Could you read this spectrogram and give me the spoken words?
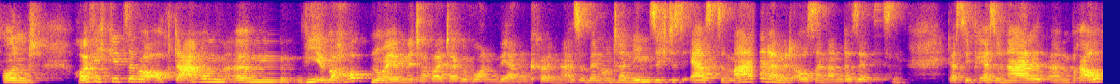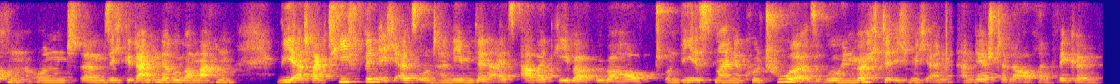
Und Häufig geht es aber auch darum, ähm, wie überhaupt neue Mitarbeiter gewonnen werden können. Also wenn Unternehmen sich das erste Mal damit auseinandersetzen, dass sie Personal ähm, brauchen und ähm, sich Gedanken darüber machen, wie attraktiv bin ich als Unternehmen denn als Arbeitgeber überhaupt und wie ist meine Kultur, also wohin möchte ich mich an, an der Stelle auch entwickeln.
